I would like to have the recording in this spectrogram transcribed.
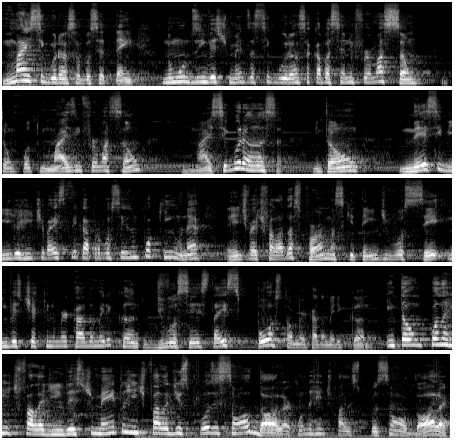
mais segurança você tem. No mundo dos investimentos, a segurança acaba sendo informação. Então, quanto mais informação, mais segurança. Então, Nesse vídeo a gente vai explicar para vocês um pouquinho, né? A gente vai te falar das formas que tem de você investir aqui no mercado americano, de você estar exposto ao mercado americano. Então, quando a gente fala de investimento, a gente fala de exposição ao dólar. Quando a gente fala de exposição ao dólar,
